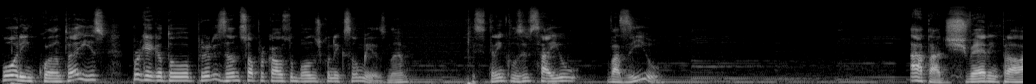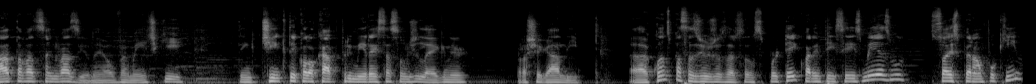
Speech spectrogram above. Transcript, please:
Por enquanto é isso. Por que, que eu estou priorizando? Só por causa do bônus de conexão mesmo, né? Esse trem, inclusive, saiu vazio. Ah, tá. De Schwerin pra lá tava saindo vazio, né? Obviamente que tem, tinha que ter colocado primeiro a estação de Legner para chegar ali. Uh, quantos passageiros eu transportei? 46 mesmo. Só esperar um pouquinho.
